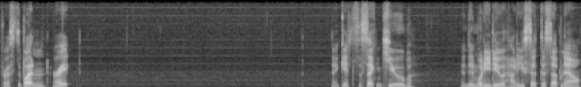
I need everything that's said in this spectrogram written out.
press the button, right? That gets the second cube. And then what do you do? How do you set this up now?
